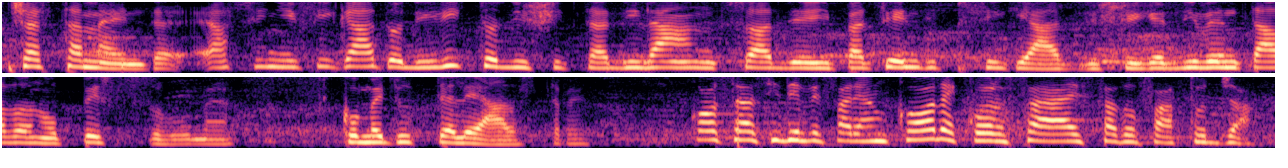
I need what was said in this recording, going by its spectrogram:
Certamente, ha significato diritto di cittadinanza dei pazienti psichiatrici che diventavano persone come tutte le altre. Cosa si deve fare ancora e cosa è stato fatto già?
